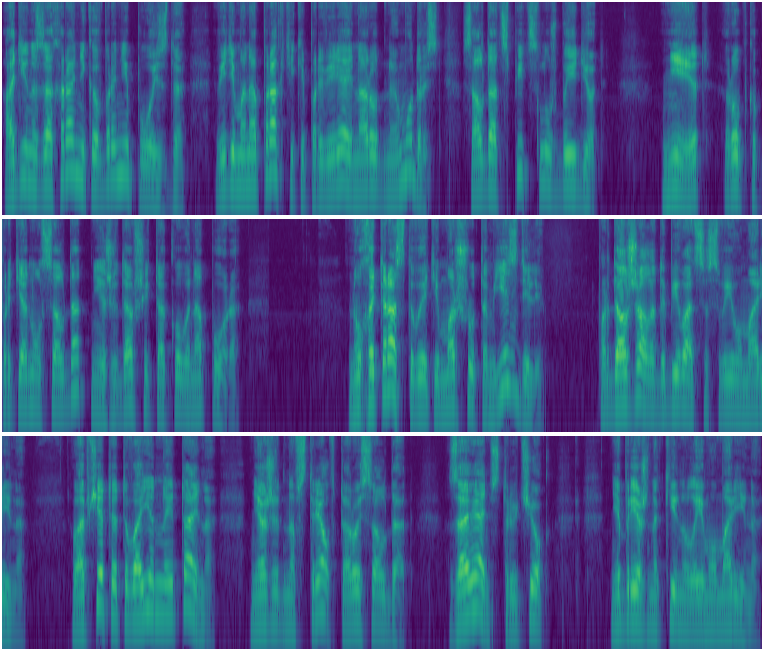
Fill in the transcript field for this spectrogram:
один из охранников бронепоезда. Видимо, на практике, проверяя народную мудрость, солдат спит, служба идет. «Нет», — робко протянул солдат, не ожидавший такого напора. «Ну, хоть раз-то вы этим маршрутом ездили?» Продолжала добиваться своего Марина. «Вообще-то это военная тайна», — неожиданно встрял второй солдат. «Завянь, стрючок», — небрежно кинула ему Марина.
